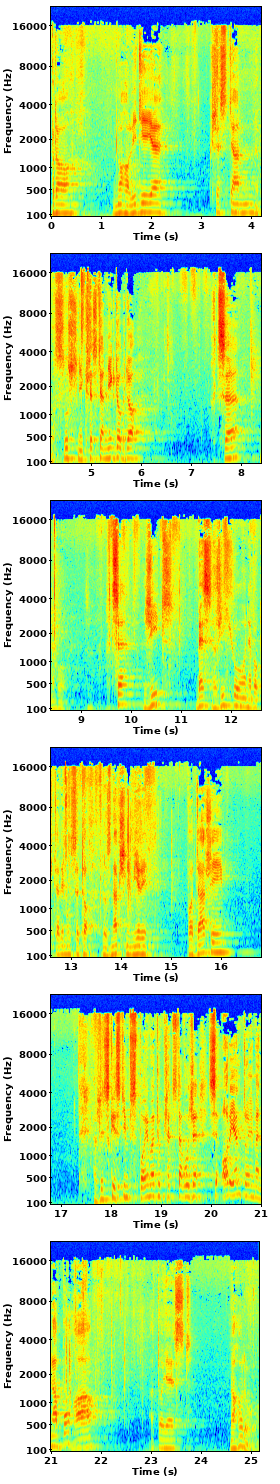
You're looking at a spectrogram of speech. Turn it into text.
Pro mnoho lidí je křesťan nebo slušný křesťan někdo, kdo chce nebo chce žít bez hříchu nebo kterému se to do značné míry podaří. A vždycky s tím spojíme tu představu, že se orientujeme na Boha a to jest nahoru.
